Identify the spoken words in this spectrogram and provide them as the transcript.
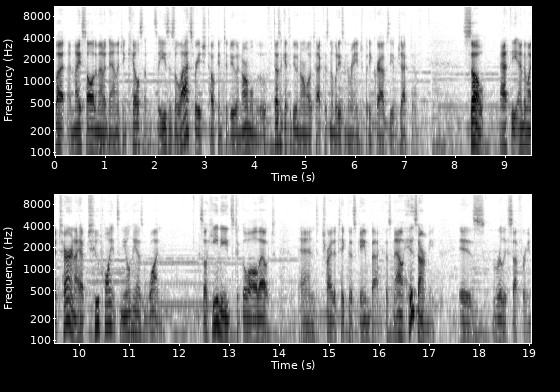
but a nice solid amount of damage and kills him. So he uses the last rage token to do a normal move. He doesn't get to do a normal attack because nobody's in range, but he grabs the objective. So, at the end of my turn, I have two points and he only has one. So he needs to go all out and try to take this game back because now his army is really suffering.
